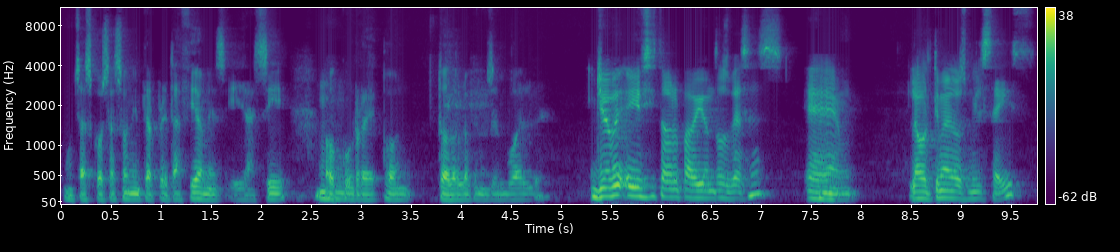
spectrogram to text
Muchas cosas son interpretaciones y así ocurre con todo lo que nos envuelve. Yo he visitado el pabellón dos veces, eh, la última en 2006,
